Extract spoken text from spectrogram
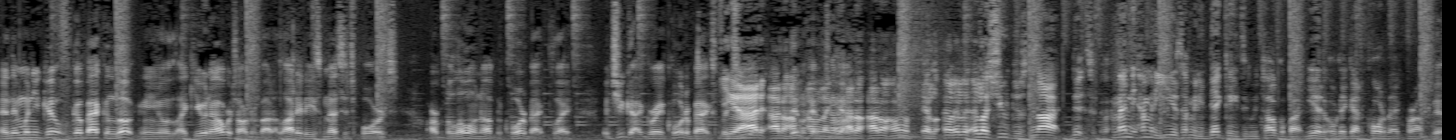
And then when you go go back and look, you know, like you and I were talking about, a lot of these message boards are blowing up the quarterback play. But you got great quarterbacks. But yeah, you I, I don't, they I don't, like that. I don't, I don't, I don't, L- LSU does not. This, how many, how many years, how many decades did we talk about? Yeah, oh, they got a quarterback problem. Yeah.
